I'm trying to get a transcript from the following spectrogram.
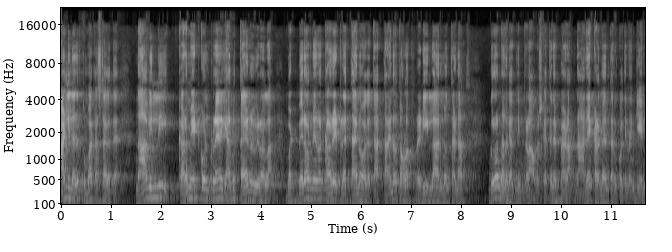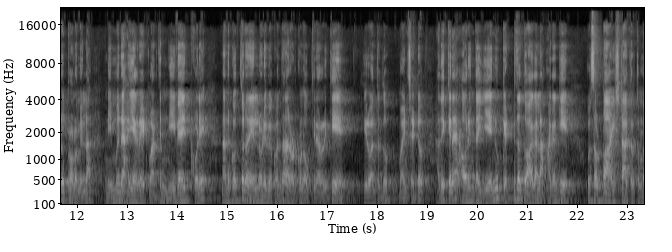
ಆಡಲಿಲ್ಲ ಅಂದರೆ ತುಂಬ ಕಷ್ಟ ಆಗುತ್ತೆ. ನಾವಿಲ್ಲಿ ಕಡಿಮೆ ಇಟ್ಕೊಂಡ್ರೆ ಯಾರಿಗೂ ತಲೆನೋವಿರಲ್ಲ ಬಟ್ ಬೇರೆಯವ್ರನ್ನೇನೋ ಕಡಿಮೆ ಇಟ್ಟರೆ ತಲೆನೋವಾಗುತ್ತೆ ಆ ತಲೆನೋವು ತೊಗೊಳಕ್ಕೆ ರೆಡಿ ಇಲ್ಲ ಹನುಮಂತಣ್ಣ. ಗುರು, ನನಗೆ ಅದು ನಿಮ್ಗಳ ಅವಶ್ಯಕತೆನೇ ಬೇಡ. ನಾನೇ ಕಡಿಮೆ ಅಂತ ಅನ್ಕೋತೀನಿ. ನಂಗೆ ಏನೂ ಪ್ರಾಬ್ಲಮ್ ಇಲ್ಲ. ನಿಮ್ಮನ್ನೇ ಹೈಯಾಗಿ ರೇಟ್ ಮಾಡ್ತೀನಿ. ನೀವೇ ಇಟ್ಕೊಳ್ಳಿ ನನಗೆ ಗೊತ್ತು ನಾನು ಎಲ್ಲಿ ನೋಡಿಬೇಕು ಅಂತ ನಾನು ನೋಡ್ಕೊಂಡು ಹೋಗ್ತೀನಿ ಅನ್ನೋ ರೀತಿ ಇರುವಂಥದ್ದು ಮೈಂಡ್ ಸೆಟ್ಟು ಅದಕ್ಕೇ ಅವರಿಂದ ಏನೂ ಕೆಟ್ಟದಂತೂ ಆಗಲ್ಲ. ಹಾಗಾಗಿ ಒಂದು ಸ್ವಲ್ಪ ಇಷ್ಟ ಆಗ್ತಾರೆ ತುಂಬ.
